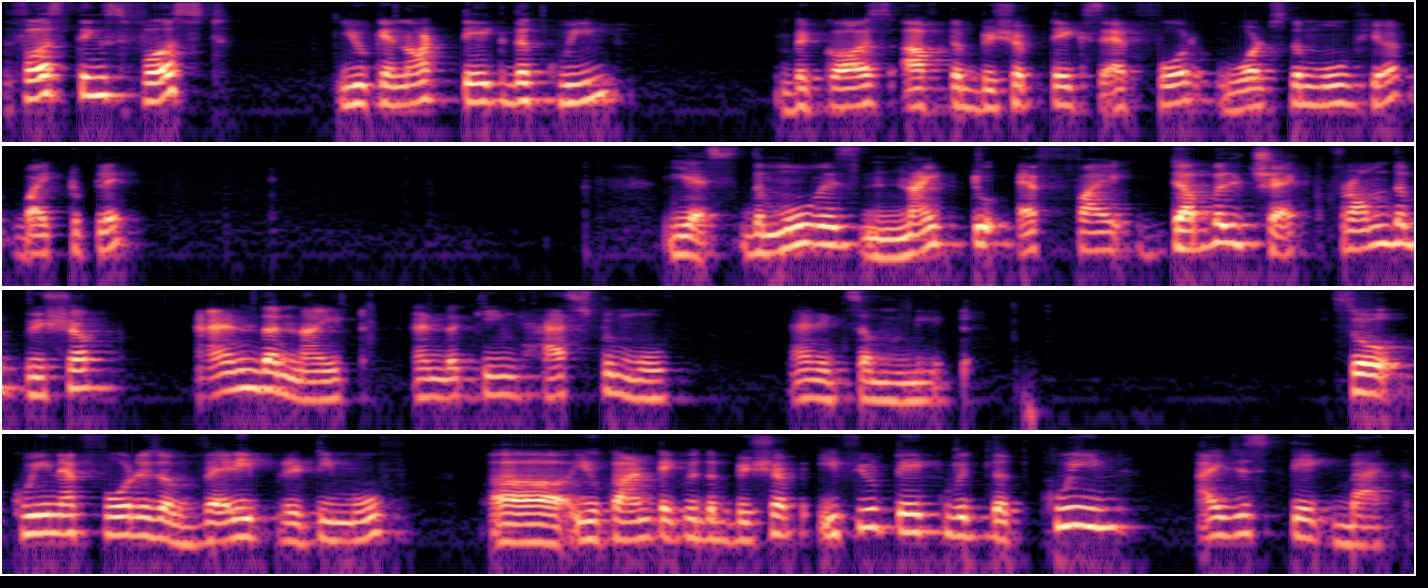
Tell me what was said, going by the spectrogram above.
first things first, you cannot take the queen because after bishop takes f4, what's the move here? White to play. Yes, the move is knight to f5, double check from the bishop and the knight and the king has to move and it's a mate. So queen f4 is a very pretty move. Uh, you can't take with the bishop. If you take with the queen, I just take back.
